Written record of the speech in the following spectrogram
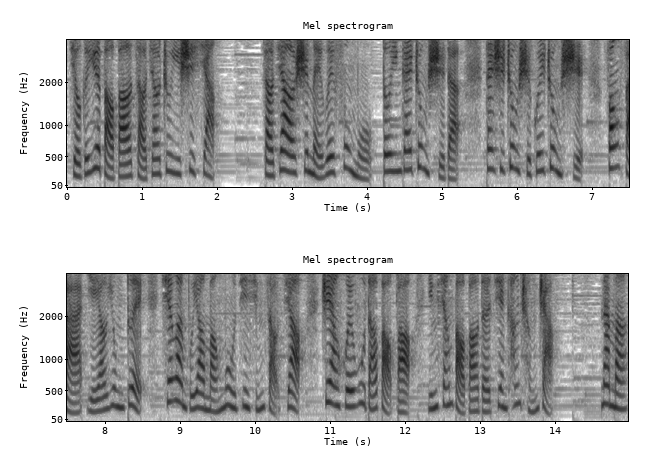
九个月宝宝早教注意事项：早教是每位父母都应该重视的，但是重视归重视，方法也要用对，千万不要盲目进行早教，这样会误导宝宝，影响宝宝的健康成长。那么，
